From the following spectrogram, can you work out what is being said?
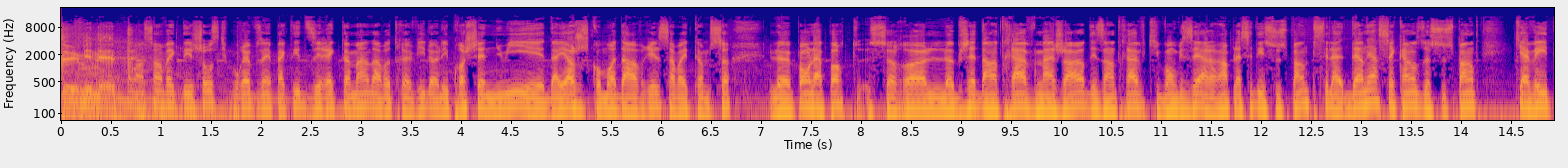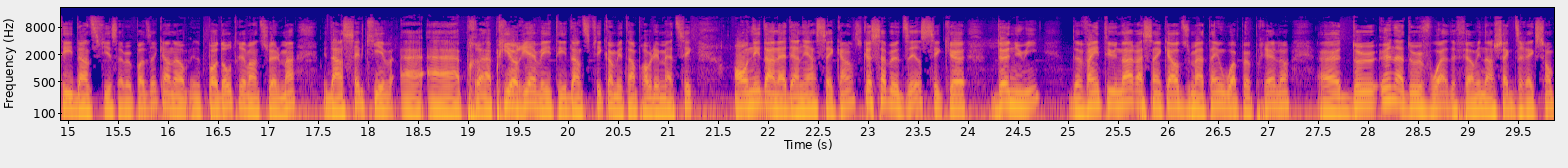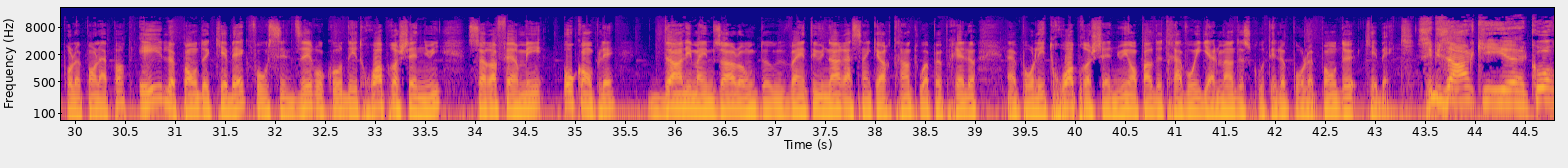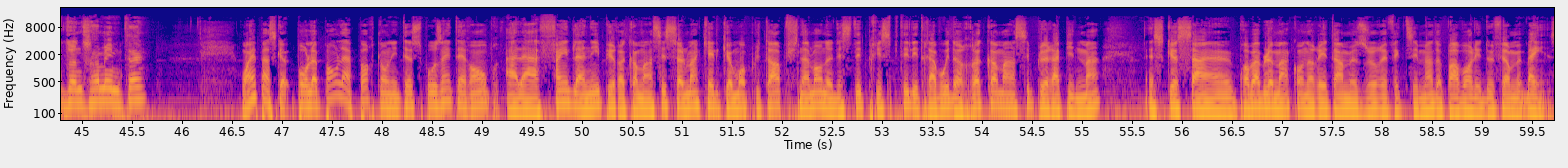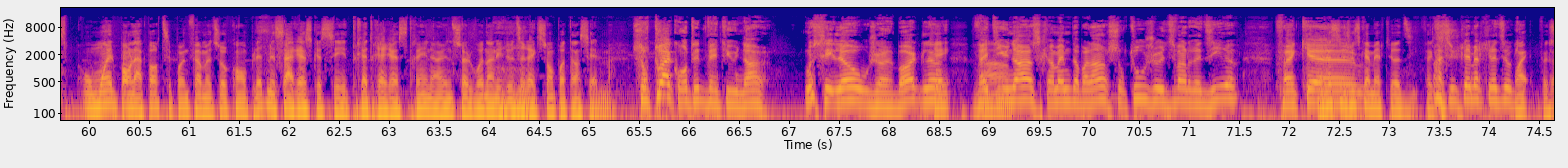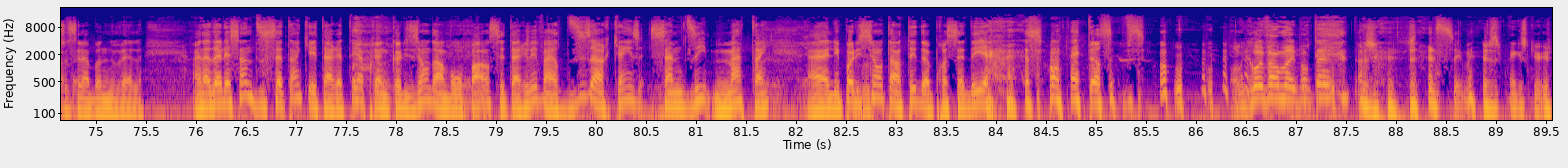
Deux minutes? Commençons avec des choses qui pourraient vous impacter directement dans votre vie. là. Les prochaines nuits, et d'ailleurs jusqu'au mois d'avril, ça va être comme ça. Le pont La Porte sera l'objet d'entraves majeures, des entraves qui vont viser à remplacer des suspentes. Puis c'est la dernière séquence de suspentes qui avait été identifiée. Ça ne veut pas dire qu'il n'y en a pas d'autres éventuellement, mais dans celle qui, à- a priori, avait été identifiée comme étant problématique, on est dans la dernière séquence. Ce que ça veut dire, c'est que de nuit, de 21h à 5h du matin ou à peu près, là, euh, deux, une à deux voies de fermer dans chaque direction pour le pont La Porte et le pont de Québec, faut aussi le dire, au cours des trois prochaines nuits, sera fermé au complet dans les mêmes heures, donc de 21h à 5h30 ou à peu près là, euh, pour les trois prochaines nuits. On parle de travaux également de ce côté-là pour le pont de Québec. C'est bizarre qu'ils euh, coordonnent ça en même temps. Oui, parce que pour le pont La Porte, on était supposé interrompre à la fin de l'année puis recommencer seulement quelques mois plus tard. Puis finalement, on a décidé de précipiter les travaux et de recommencer plus rapidement. Est-ce que ça, probablement qu'on aurait été en mesure, effectivement, de pas avoir les deux fermes. Ben, au moins le pont La Porte, c'est pas une fermeture complète, mais ça reste que c'est très très restreint, là, une seule voie dans les deux directions potentiellement. Surtout à compter de 21 heures. Moi, c'est là où j'ai un bug, là. OK. 21 heures, c'est quand même de balance, surtout jeudi, vendredi, là. Fait que... Là, c'est euh, jusqu'à mercredi. Fait que Ah, c'est jusqu'à mercredi, OK. Ouais, fait que ça, c'est la bonne nouvelle. Un adolescent de 17 ans qui est arrêté après une collision dans Beauport, c'est arrivé vers 10h15 samedi matin. Euh, les policiers ont tenté de procéder à son interception. Micro est fermé, pourtant. Non, je, je le sais, mais je m'excuse.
